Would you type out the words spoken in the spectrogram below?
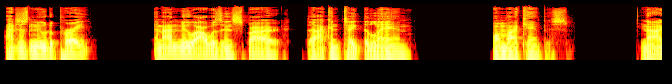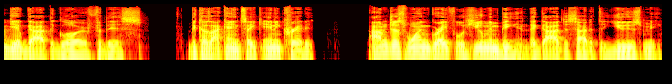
I just knew to pray. And I knew I was inspired that I can take the land on my campus. Now I give God the glory for this because I can't take any credit. I'm just one grateful human being that God decided to use me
